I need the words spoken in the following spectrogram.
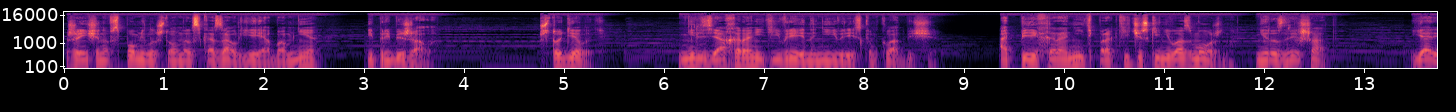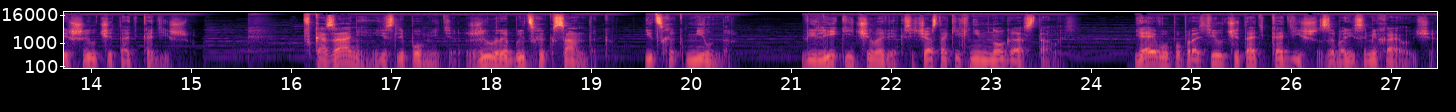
Женщина вспомнила, что он рассказал ей обо мне, и прибежала. Что делать? Нельзя хоронить еврея на нееврейском кладбище. А перехоронить практически невозможно, не разрешат. Я решил читать Кадиш. В Казани, если помните, жил Рэб Ицхак Сандак, Ицхак Милнер. Великий человек, сейчас таких немного осталось. Я его попросил читать Кадиш за Бориса Михайловича.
